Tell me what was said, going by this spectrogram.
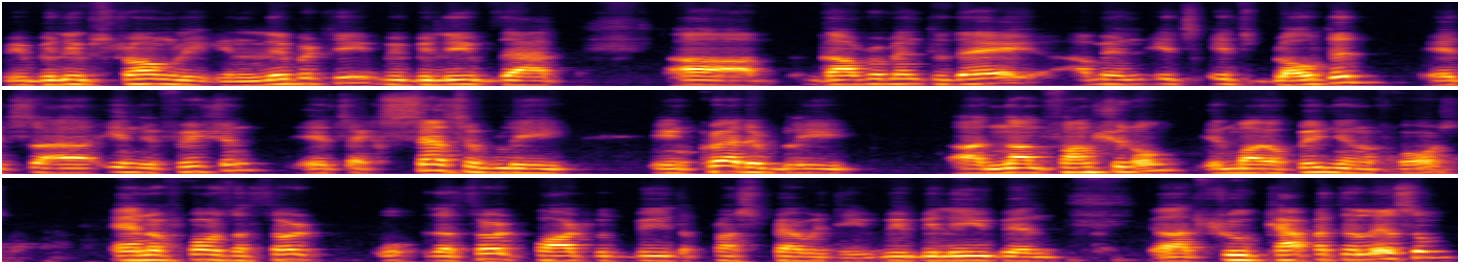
We believe strongly in liberty. We believe that uh, government today, I mean, it's it's bloated, it's uh, inefficient, it's excessively, incredibly uh, non-functional, in my opinion, of course. And of course, the third the third part would be the prosperity. We believe in uh, true capitalism.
